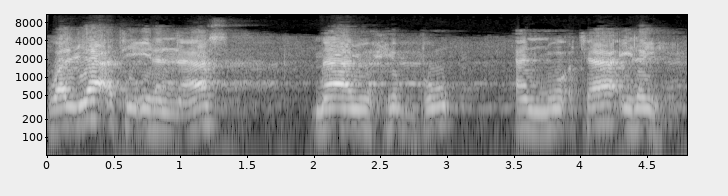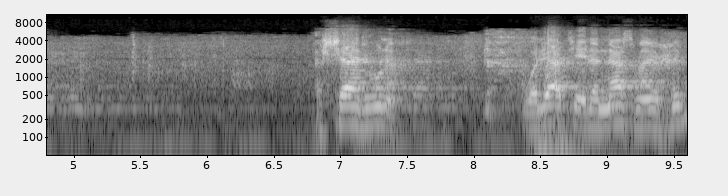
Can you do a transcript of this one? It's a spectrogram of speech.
وليأتي إلى الناس ما يحب أن يؤتى إليه. الشاهد هنا. وليأتي إلى الناس ما يحب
